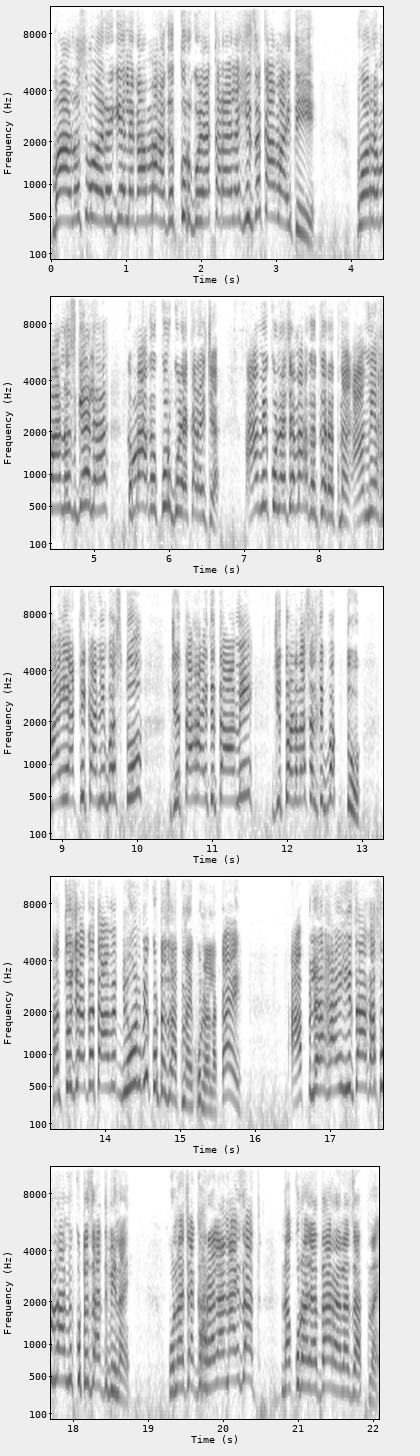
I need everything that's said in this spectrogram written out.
माणूस मर गेलं का माग कुरगुळ्या करायला हिचं काम आहे ती. मोर माणूस गेला का माग कुरगुळ्या करायच्या. आम्ही कुणाच्या माग करत नाही. आम्ही हाय या ठिकाणी बसतो. जिथं हाय तिथं आम्ही जी तोंडात असेल ती बघतो. आणि तुझ्या गत आम्ही भिवून बी कुठं जात नाही कुणाला. काय? आपलं हाय ही जागा सोडून आम्ही कुठं जात बी नाही. कुणाच्या घराला नाही जात ना कुणाच्या दाराला जात नाही.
